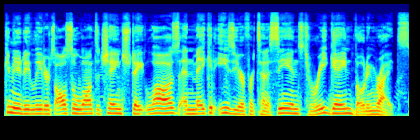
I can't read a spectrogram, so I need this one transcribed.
Community leaders also want to change state laws and make it easier for Tennesseans to regain voting rights.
